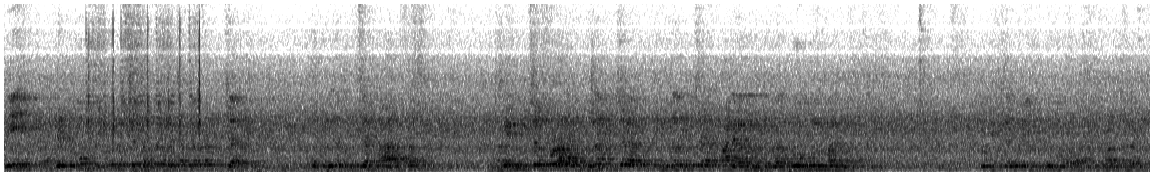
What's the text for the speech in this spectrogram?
मी हे खूप एकोणीसशे सत्तर पंच्याहत्तरचा पिक्चर आहे तर तुम्ही जर पिक्चर पाहत असाल नवीन पिक्चर सोडा जुना पिक्चर आहे. सुंदर पिक्चर पाण्यावर म्हणतो तो पाणी. तो पिक्चर तुम्ही युट्यूबवर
